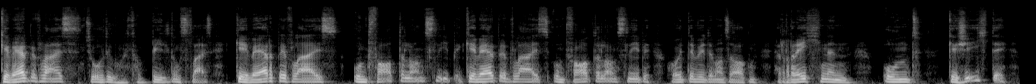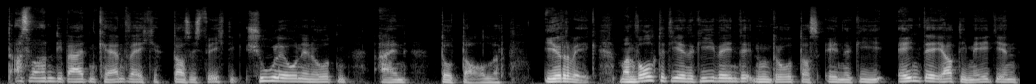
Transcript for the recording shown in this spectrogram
Gewerbefleiß, Entschuldigung, Bildungsfleiß, Gewerbefleiß und Vaterlandsliebe. Gewerbefleiß und Vaterlandsliebe, heute würde man sagen, Rechnen und Geschichte. Das waren die beiden Kernfächer, das ist wichtig. Schule ohne Noten, ein totaler Irrweg. Man wollte die Energiewende, nun droht das Energieende. Ja, die Medien,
